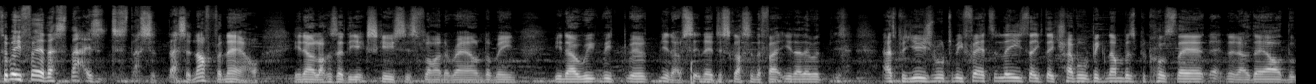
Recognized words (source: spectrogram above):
to be fair, that's that is just, that's that's enough for now. You know, like I said, the excuses flying around. I mean, you know, we, we we're you know sitting there discussing the fact. You know, they were as per usual. To be fair to Leeds, they they travel big numbers because they're you know they are the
